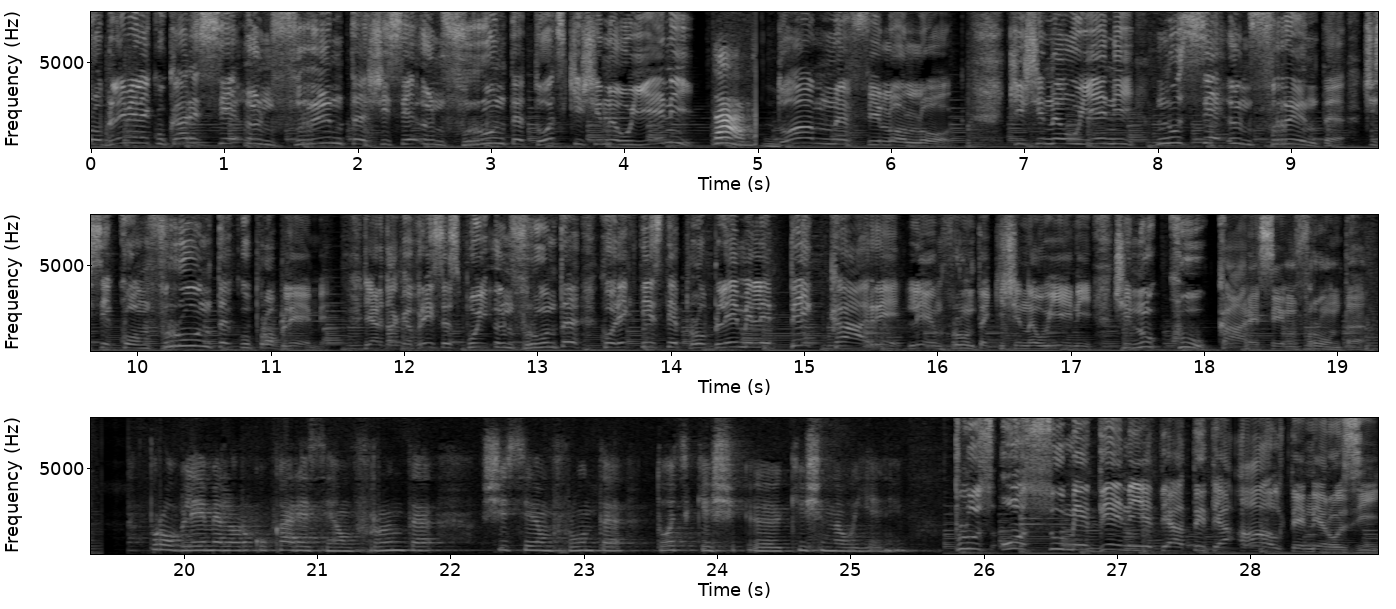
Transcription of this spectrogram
Problemele cu care se înfrântă și se înfruntă toți chișinăuienii? Da. Doamnă filolog, chișinăuienii nu se înfrântă, ci se confruntă cu probleme. Iar dacă vrei să spui înfruntă, corect este problemele pe care le înfruntă chișinăuienii și nu cu care se înfruntă. Problemelor cu care se înfruntă și se înfruntă toți chiș- chișinăuienii plus o sumedenie de atâtea alte nerozii.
